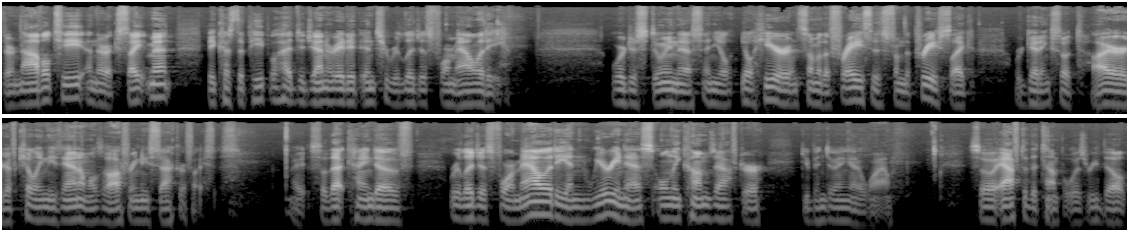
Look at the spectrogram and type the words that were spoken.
their novelty, and their excitement because the people had degenerated into religious formality we're just doing this. And you'll, you'll hear in some of the phrases from the priests, like, we're getting so tired of killing these animals, offering these sacrifices. Right? So that kind of religious formality and weariness only comes after you've been doing it a while. So after the temple was rebuilt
